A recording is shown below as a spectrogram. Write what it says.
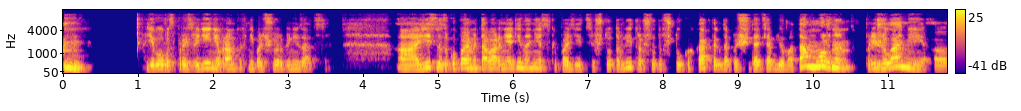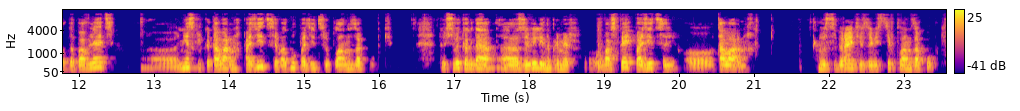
его воспроизведения в рамках небольшой организации. А если закупаемый товар не один, а несколько позиций, что-то в литрах, что-то в штуках, как тогда посчитать объем? А там можно при желании а, добавлять несколько товарных позиций в одну позицию плана закупки. То есть вы когда э, завели, например, у вас 5 позиций э, товарных, вы собираетесь завести в план закупки.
